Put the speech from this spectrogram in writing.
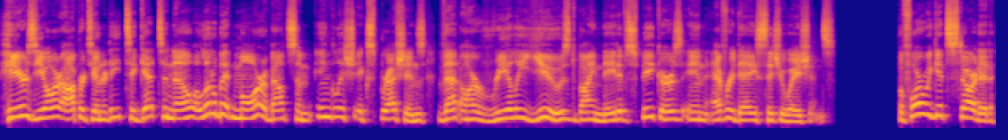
Here's your opportunity to get to know a little bit more about some English expressions that are really used by native speakers in everyday situations. Before we get started,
